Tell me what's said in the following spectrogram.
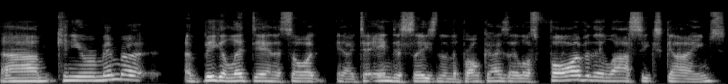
Um, can you remember a bigger letdown aside, you know, to end the season than the Broncos? They lost five of their last six games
